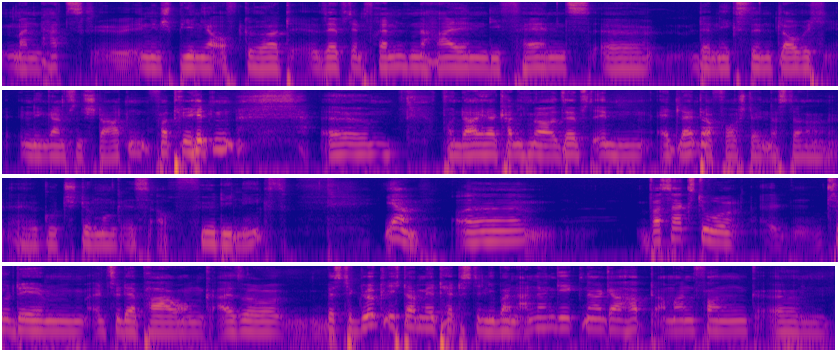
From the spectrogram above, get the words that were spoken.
man hat es in den Spielen ja oft gehört, selbst in fremden Hallen, die Fans äh, der Knicks sind, glaube ich, in den ganzen Staaten vertreten. Ähm, von daher kann ich mir selbst in Atlanta vorstellen, dass da äh, gut Stimmung ist, auch für die Knicks. Ja, äh, was sagst du äh, zu, dem, äh, zu der Paarung? Also bist du glücklich damit? Hättest du lieber einen anderen Gegner gehabt am Anfang? Ähm.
